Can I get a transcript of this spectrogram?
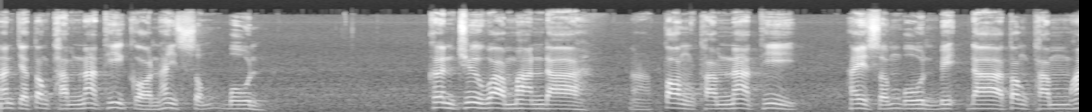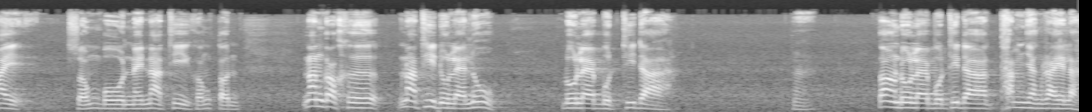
นั้นจะต้องทำหน้าที่ก่อนให้สมบูรณ์ขึ้นชื่อว่ามารดาต้องทำหน้าที่ ให้สมบูรณ์บิดาต้องทำให้สมบูรณ์ในหน้าที่ของตน นั่นก็คือหน้าที่ดูแลลูก ดูแลบุตรธิดา ต้องดูแลบุตรธิดาทำอย่างไรล่ะ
